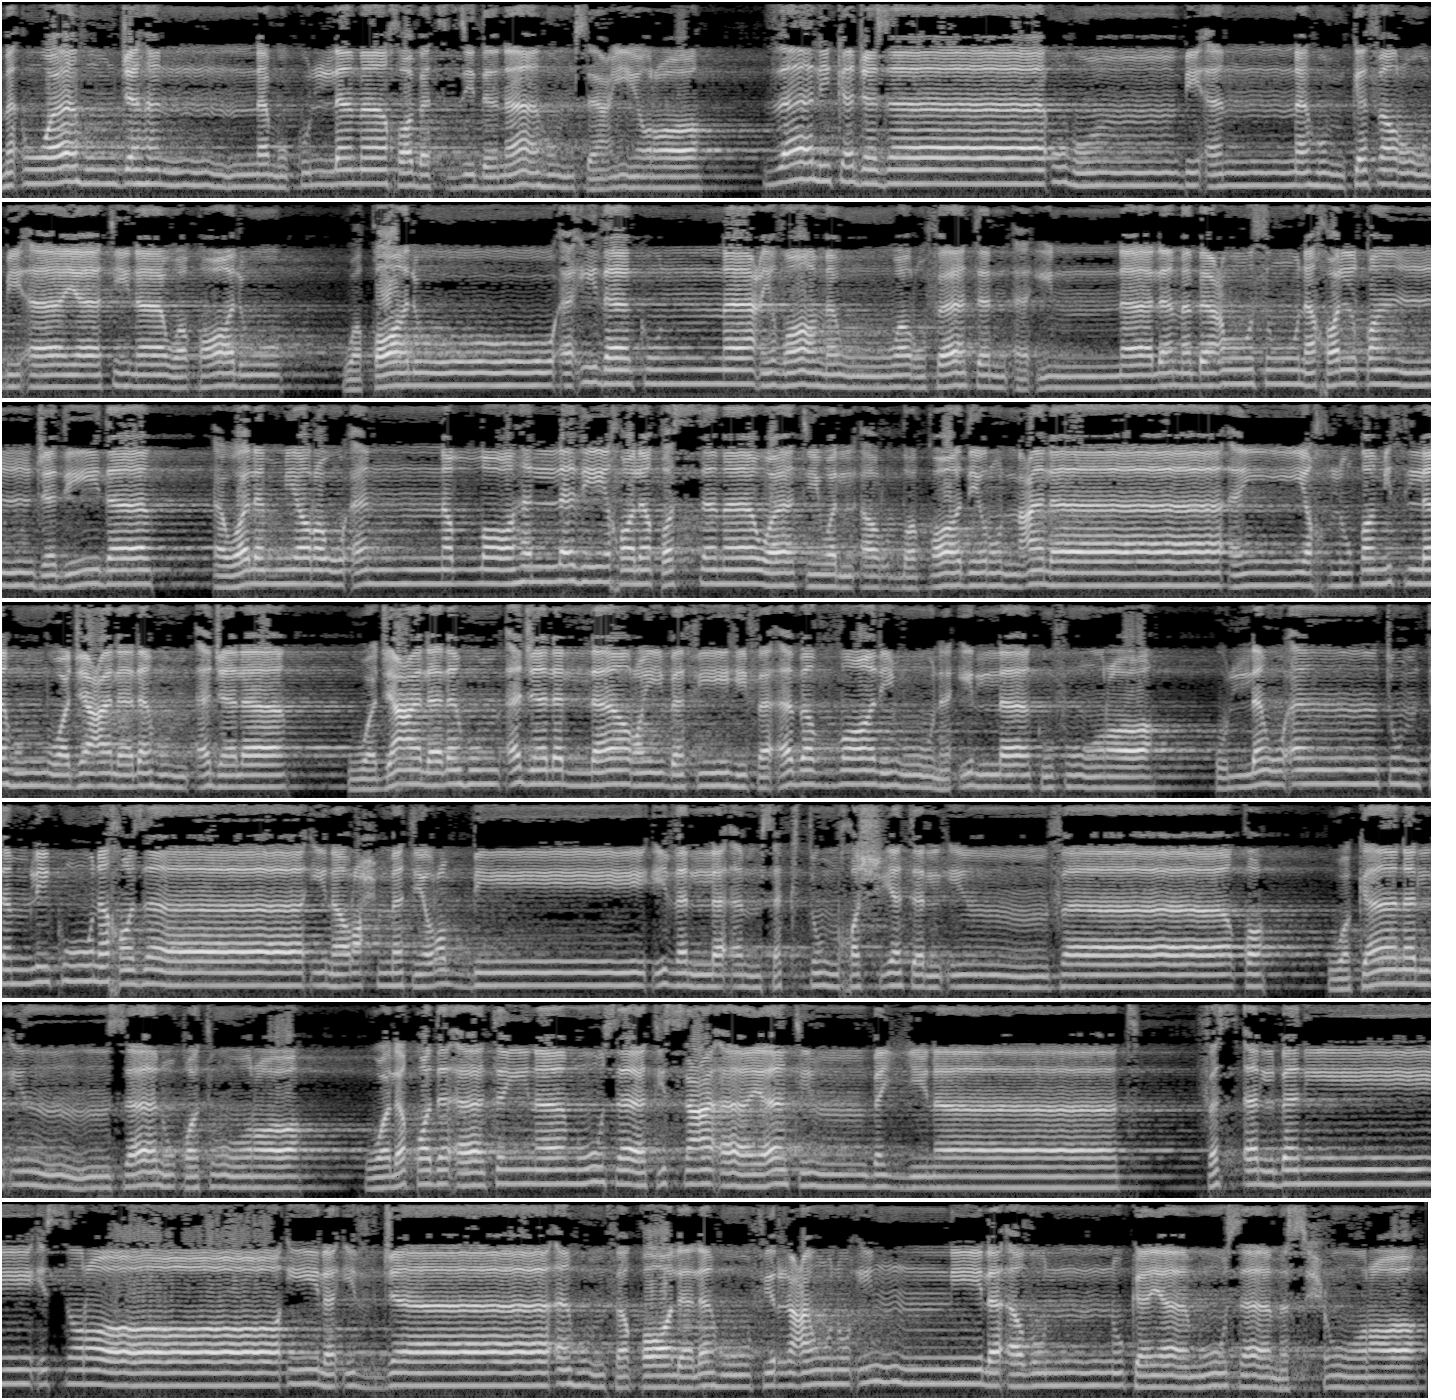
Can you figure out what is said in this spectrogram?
مَأْوَاهُمْ جَهَنَّمُ كُلَّمَا خَبَتْ زِدْنَاهُمْ سَعِيرًا. ذَلِكَ جَزَاؤُهُم بِأَنَّهُمْ كَفَرُوا بِآيَاتِنَا وَقَالُوا وَقَالُوا أَإِذَا كُنَّا عِظَامًا وَرُفَاتًا أَإِنَّا لَمَبْعُوثُونَ خَلْقًا جَدِيدًا أَوَلَمْ يَرَوْا أَنَّ اللَّهَ الَّذِي خَلَقَ السَّمَاوَاتِ وَالْأَرْضَ قَادِرٌ عَلَىٰ أَن يَخْلُقَ مِثْلَهُمْ وَجَعَلَ لَهُمْ أَجَلًا وَجَعَلَ لَهُمْ أَجَلًا لَّا رَيْبَ فِيهِ فَأَبَى الظَّالِمُونَ إِلَّا كُفُورًا قُل لَّوْ أَنتُمْ تَمْلِكُونَ خَزَائِنَ رَحْمَةِ رَبِّي إِذًا لَّأَمْسَكْتُمْ خَشْيَةَ الْإِنفَاقِ وَكَانَ الْإِنسَانُ قَتُورًا وَلَقَدْ آتَيْنَا مُوسَى تِسْعَ آيَاتٍ بَيِّنَاتٍ فَاسْأَلْ بَنِي إِسْرَائِيلَ إِذْ جَاءَهُمْ فَقَالَ لَهُ فِرْعَوْنُ إِنِّي لَأَظُنُّكَ يَا مُوسَى مَسْحُورًا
